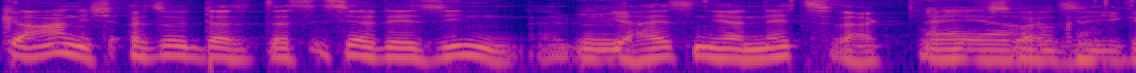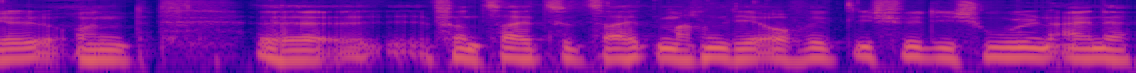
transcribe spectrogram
gar nicht. Also das, das ist ja der Sinn. Wir mhm. heißen ja Netzwerk ja, ja, okay. und äh, von Zeit zu Zeit machen die auch wirklich für die Schulen eine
